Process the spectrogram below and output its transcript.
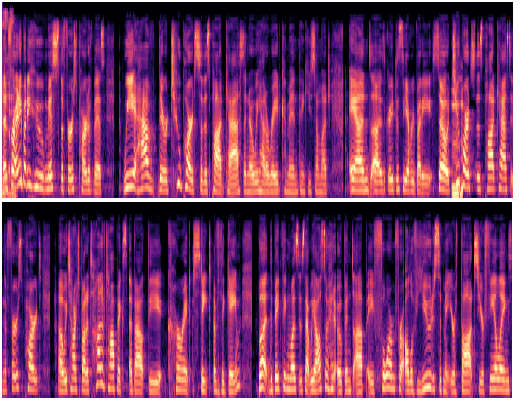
And for anybody who missed the first part of this, we have there are two parts to this podcast. I know we had a raid come in. Thank you so much. And uh, it's great to see everybody. So, 2 Mhm. parts to this podcast. In the first part, uh, we talked about a ton of topics about the current state of the game. But the big thing was is that we also had opened up a form for all of you to submit your thoughts, your feelings,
